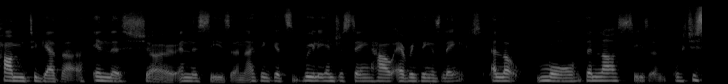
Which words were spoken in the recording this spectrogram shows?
come together in this show in this season. I think it's really interesting how everything is linked a lot more than last season, which is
